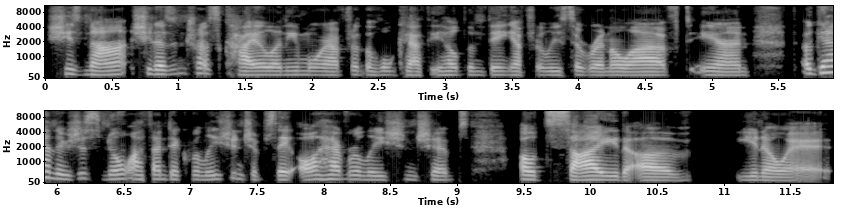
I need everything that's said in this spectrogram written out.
she's not she doesn't trust Kyle anymore after the whole Kathy Hilton thing after Lisa Rinna left and again, there's just no authentic relationships. They all have relationships outside of, you know, it.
